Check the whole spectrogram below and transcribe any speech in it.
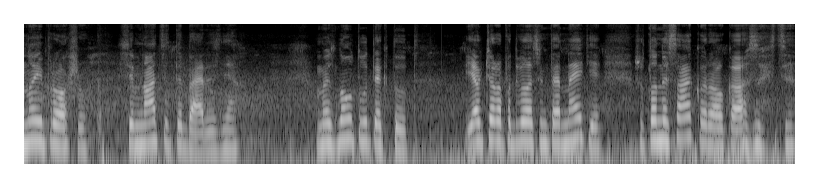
Ну і прошу, 17 березня. Ми знов тут, як тут. Я вчора подивилась в інтернеті, що то не сакура, оказується,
